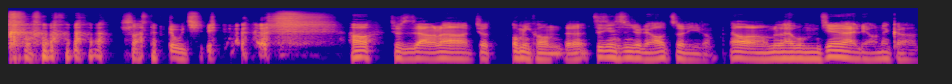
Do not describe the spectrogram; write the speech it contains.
算了，对不起。好，就是这样，那就 Omicron 的这件事就聊到这里了。那我们来，我们今天来聊那个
